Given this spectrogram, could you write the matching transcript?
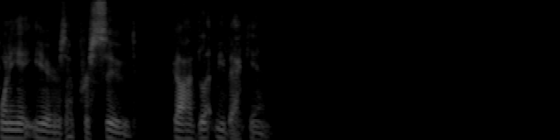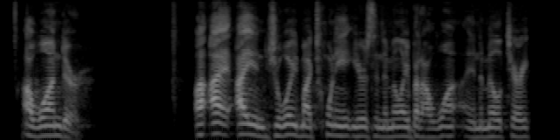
28 years I pursued God, let me back in. I wonder I, I enjoyed my 28 years in the military, but I want in the military,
